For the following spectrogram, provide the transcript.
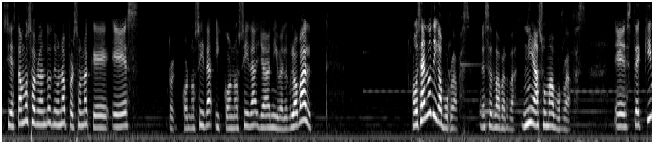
si estamos hablando de una persona que es reconocida y conocida ya a nivel global. O sea, no diga burradas. Esa es la verdad. Ni asuma burradas. Este Kim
